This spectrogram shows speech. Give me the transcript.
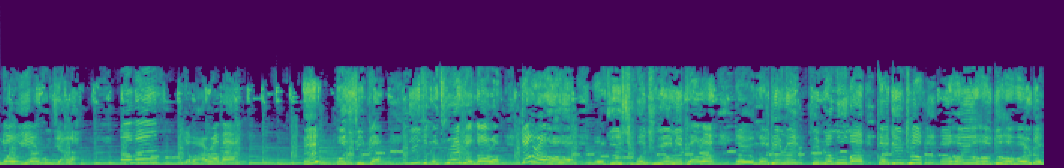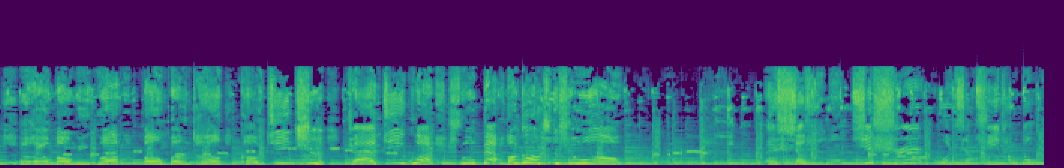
六一儿童节了，我们也玩玩吧。”哎，猴子警长，你怎么突然想到了？当然好玩，我最喜欢去游乐场了，那有摩天轮、旋转木马、卡丁车，呃，还有好多好玩的，呃，还有爆米花、棒棒糖、烤鸡翅、炸鸡块、薯片，好多好吃的食物哦。嗯，小鸡墩墩，其实我是想去一趟动物园。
